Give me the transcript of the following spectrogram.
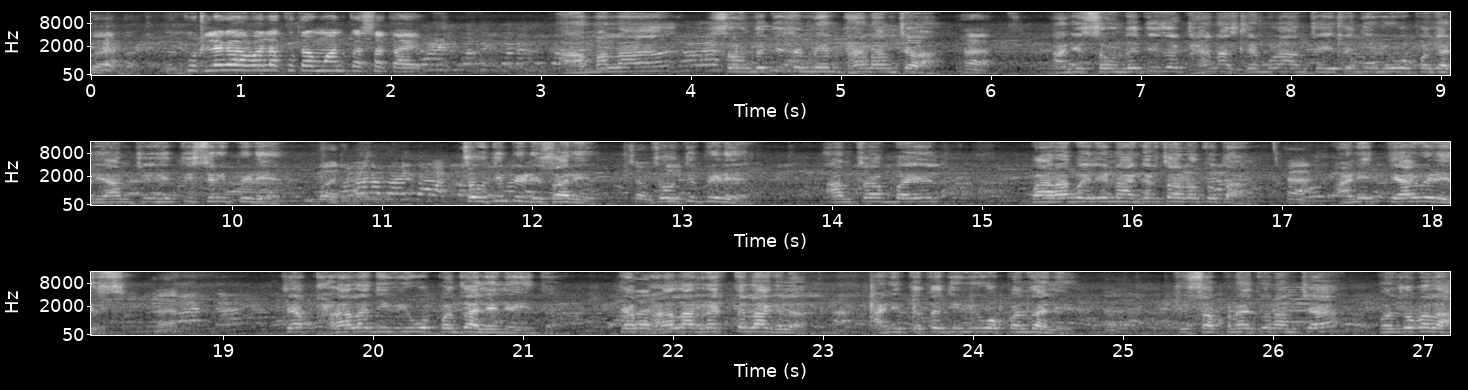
बरं बरं. कुठल्या गावाला कुठं मान कसा काय? आम्हाला सौंदतीचं मेन ठाण आमच्या. हां. आणि सौंदतीचं ठाण असल्यामुळं आमच्या इथं देवी ओपन झाली. आमची ही तिसरी पिढी आहे. बरं बरं. चौथी पिढी सॉरी चौथी. चौथी पिढी आहे. आमचा बैल बारा बैली नांगर चालत होता. हां. आणि त्यावेळेस त्या फळाला देवी ओपन झालेली आहे इथं. त्या. फळाला रक्त लागलं आणि तिथं देवी ओपन झाली. ती स्वप्नातून आमच्या पंजोबाला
